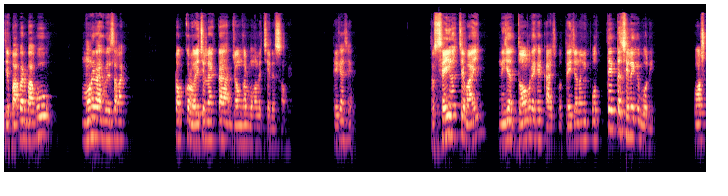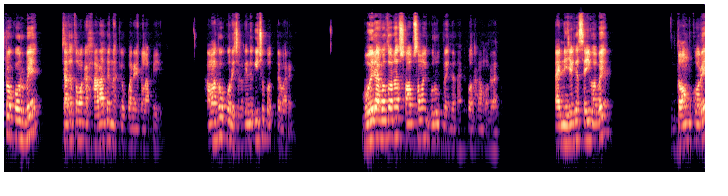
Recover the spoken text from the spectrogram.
যে বাপের বাবু মনে রাখবে সালা টক্কর হয়েছিল একটা জঙ্গলমহলের ছেলের সঙ্গে। ঠিক আছে? তো সেই হচ্ছে ভাই, নিজের দম রেখে কাজ করতে। এই জন্য আমি প্রত্যেকটা ছেলেকে বলি, কষ্ট করবে যাতে তোমাকে হারাতে না কেউ পারে একলা পেয়ে। আমাকেও করেছিল, কিন্তু কিছু করতে পারেনি। বহিরাগতরা সব সময় গ্রুপ বেঁধে থাকে, কথাটা মনে রাখবে তাই নিজেকে সেইভাবে দম করে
